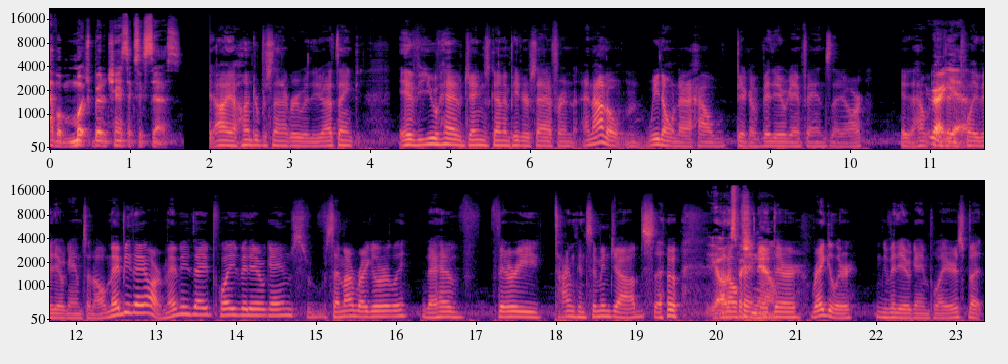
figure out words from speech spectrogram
have a much better chance at success. I 100% agree with you. I think if you have James Gunn and Peter Safran, and I don't, we don't know how big of video game fans they are. How Right, they yeah. play video games at all? Maybe they are. Maybe they play video games semi regularly. They have very time consuming jobs, so Yeah, I don't think now. they're regular video game players, but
